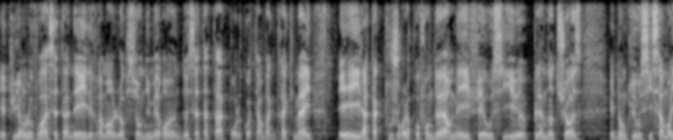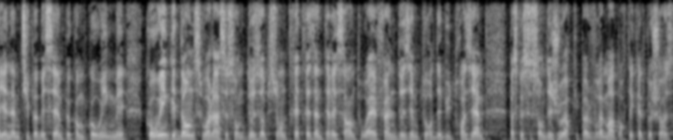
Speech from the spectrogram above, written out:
Et puis on le voit cette année, il est vraiment l'option numéro un de cette attaque pour le quarterback Drake May. Et il attaque toujours la profondeur, mais il fait aussi euh, plein d'autres choses. Et donc lui aussi, sa moyenne a un petit peu baissé, un peu comme Cowing. Mais Cowing et Downs, voilà, ce sont deux options très très intéressantes. Ouais, fin de deuxième tour, début troisième, parce que ce sont des joueurs qui peuvent vraiment apporter quelque chose.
